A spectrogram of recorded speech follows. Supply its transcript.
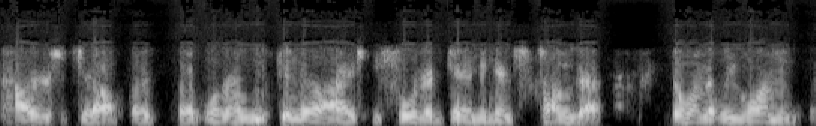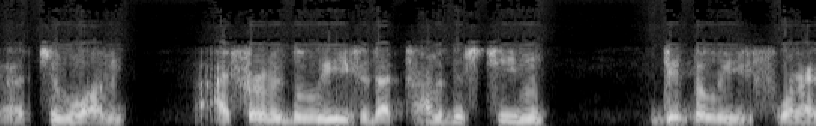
hardest job. But but when I looked in their eyes before that game against Tonga, the one that we won uh, two uh, one, I firmly believed at that time that this team did believe when I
